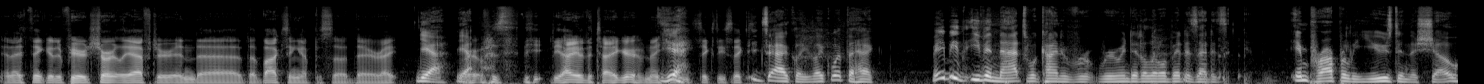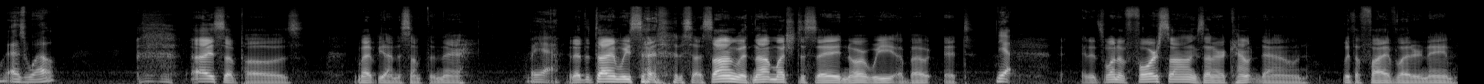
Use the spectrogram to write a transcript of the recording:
And I think it appeared shortly after in uh, the boxing episode there, right? Yeah, yeah. Where it was the, the Eye of the Tiger of 1966. Exactly. Like, what the heck? Maybe even that's what kind of ru- ruined it a little bit is that it's improperly used in the show as well. I suppose. Might be onto something there. But yeah. And at the time we said it's a song with not much to say, nor we about it. Yeah. And it's one of four songs on our countdown with a five letter name.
